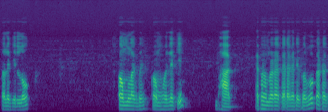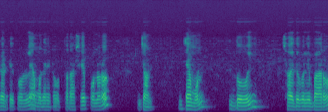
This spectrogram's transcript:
তাহলে কি লোক কম লাগবে? কম হইলে কি? ভাগ। এখন আমরা কাটাকাটি করব। কাটাকাটি করলে আমাদের এটা উত্তর আসে পনেরো জন। যেমন দুই, ছয় দুগুণি বারো,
